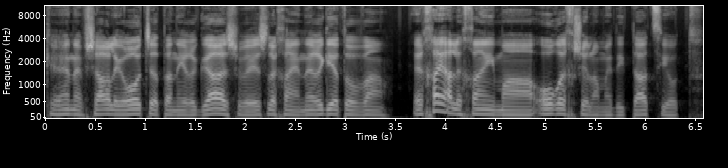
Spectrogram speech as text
כן, אפשר לראות שאתה נרגש ויש לך אנרגיה טובה. איך היה לך עם האורך של המדיטציות?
